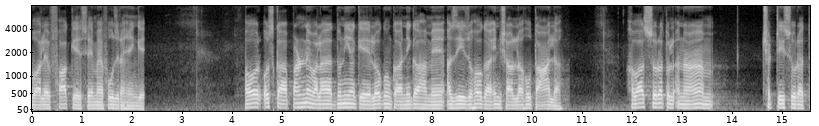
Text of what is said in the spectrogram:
वाले फाके से महफूज रहेंगे। और उसका पढ़ने वाला दुनिया के लोगों का निगाह में अज़ीज़ होगा इन ताला। खवास सूरतुलनाम छठी सूरत।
